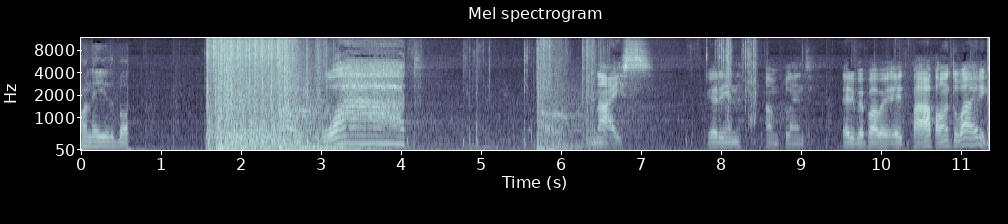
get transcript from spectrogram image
On A of the box. What? Nice. Get in and plant. Eric, ve para ver. Eh, pa, ¿pa dónde tú vas, Eric?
